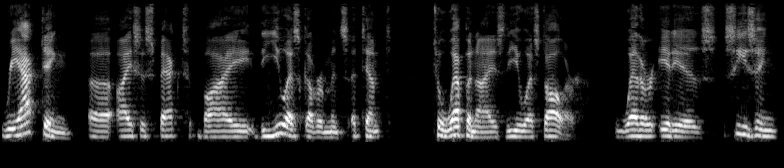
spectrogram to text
reacting, uh, I suspect, by the US government's attempt to weaponize the US dollar, whether it is seizing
